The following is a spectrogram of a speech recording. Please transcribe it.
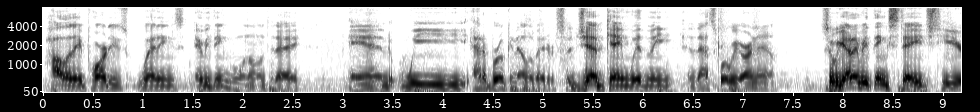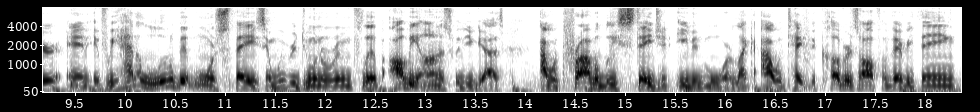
holiday parties, weddings, everything going on today. And we had a broken elevator. So Jeb came with me and that's where we are now. So we got everything staged here, and if we had a little bit more space and we were doing a room flip, I'll be honest with you guys, I would probably stage it even more. Like I would take the covers off of everything.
